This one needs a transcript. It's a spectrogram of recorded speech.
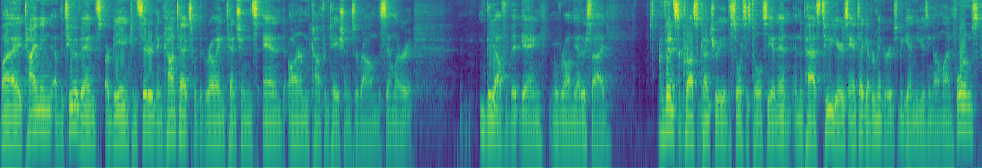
By timing of the two events are being considered in context with the growing tensions and armed confrontations around the similar the alphabet gang over on the other side. Events across the country, the sources told CNN. In the past two years, anti government groups began using online forums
